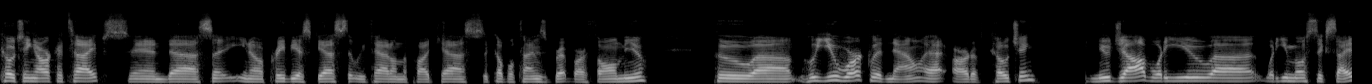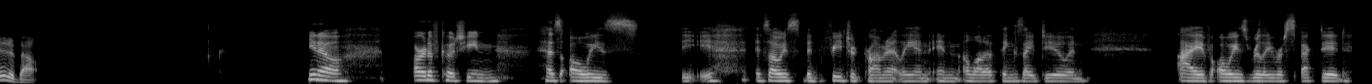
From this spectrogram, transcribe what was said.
coaching archetypes. And uh, so you know previous guest that we've had on the podcast a couple times brett bartholomew who uh, who you work with now at art of coaching. New job. What are you uh, what are you most excited about? You know art of coaching has always it's always been featured prominently in in a lot of things i do. And I've always really respected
